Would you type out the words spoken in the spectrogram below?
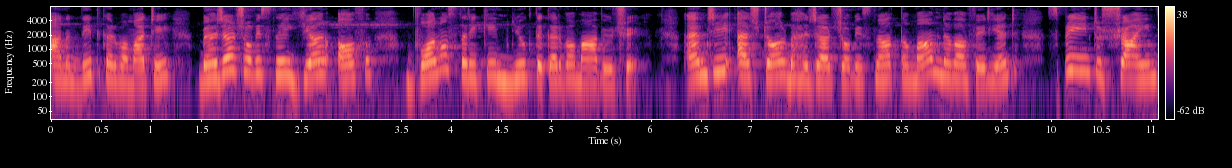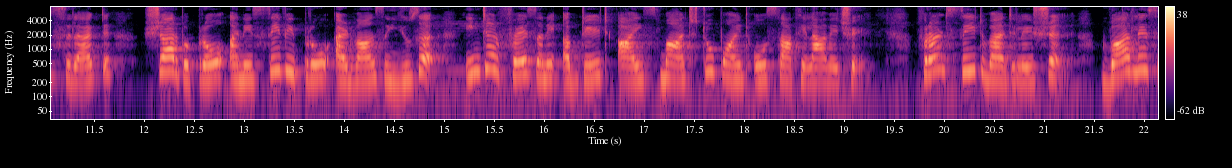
આનંદિત કરવા માટે બે હજાર ચોવીસને યર ઓફ વોનોસ તરીકે નિયુક્ત કરવામાં આવ્યું છે. એમજી એસ્ટોર બે હજાર ચોવીસના તમામ નવા variant sprint, shine, select sharp pro અને CV pro advance user interface અને update I smart two point O સાથે લાવે છે. Front seat ventilation wireless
